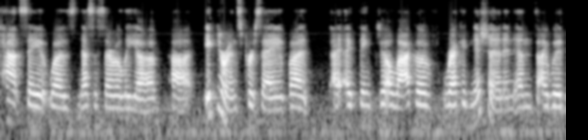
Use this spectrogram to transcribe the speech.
can't say it was necessarily a, a ignorance per se, but I, I, think a lack of recognition. And, and I would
